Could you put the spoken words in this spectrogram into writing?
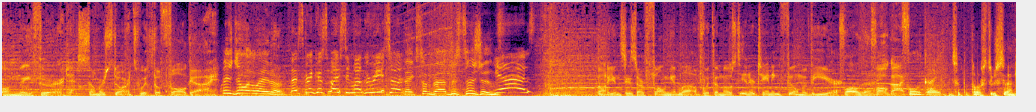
On May 3rd, summer starts with The Fall Guy. Let's do it later. Let's drink a spicy margarita. Make some bad decisions. Yes. Audiences are falling in love with the most entertaining film of the year. Fall guy. Fall Guy. Fall guy. That's what the poster said.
